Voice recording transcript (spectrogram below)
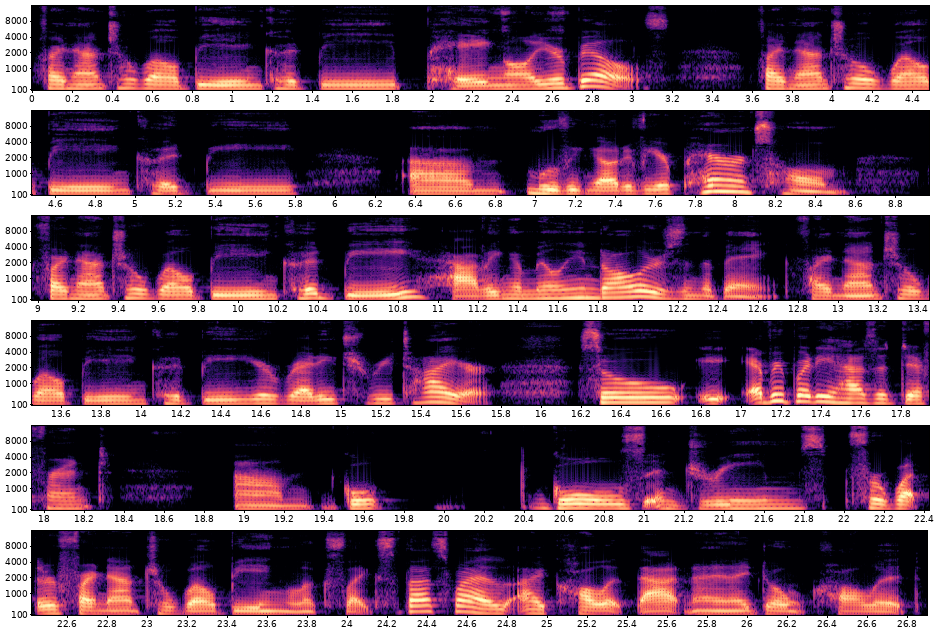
Financial well being could be paying all your bills. Financial well being could be um, moving out of your parents' home. Financial well being could be having a million dollars in the bank. Financial well being could be you're ready to retire. So everybody has a different um, goal, goals and dreams for what their financial well being looks like. So that's why I, I call it that and I don't call it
